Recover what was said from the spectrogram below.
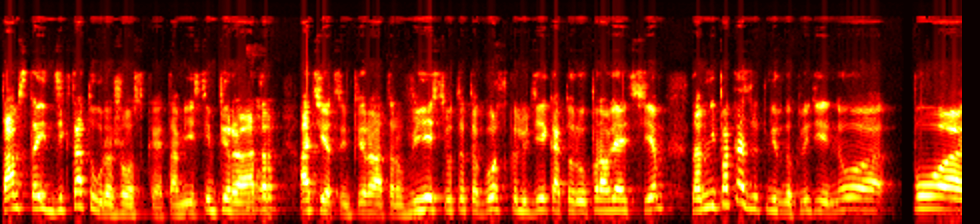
там стоит диктатура жесткая. Там есть император, отец императора, есть вот эта горстка людей, которые управляют всем. Нам не показывают мирных людей, но по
